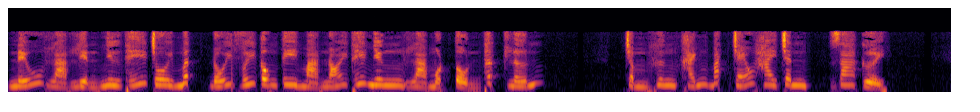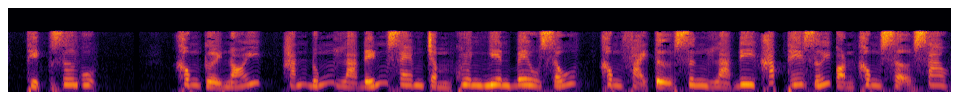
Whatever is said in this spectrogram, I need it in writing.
nếu là liền như thế trôi mất đối với công ty mà nói thế nhưng là một tổn thất lớn. Trầm Hưng Khánh bắt chéo hai chân, ra cười. Thịt dơ u. Không cười nói, hắn đúng là đến xem Trầm Khuyên Nhiên bêu xấu, không phải tự xưng là đi khắp thế giới còn không sợ sao.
